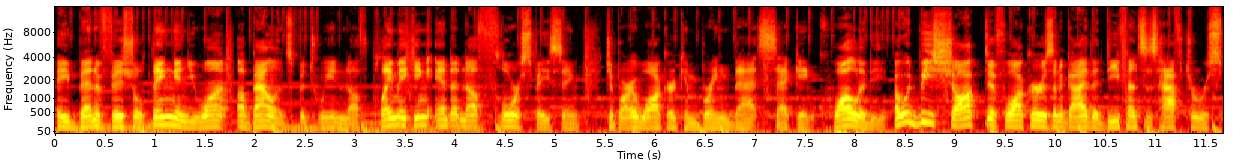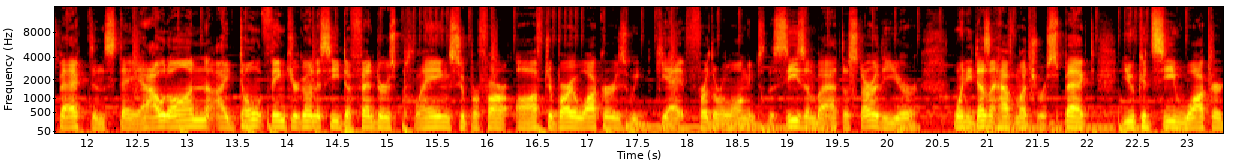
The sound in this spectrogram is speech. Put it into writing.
a beneficial thing and you want a balance between enough playmaking and enough floor spacing. Jabari Walker can bring that second quality. I would be shocked if Walker isn't a guy that defenses have to respect and stay out on. I don't think you're going to see defenders playing super far off Jabari Walker as we get further along into the season, but at the start of the year, when he doesn't have much respect, you could see Walker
